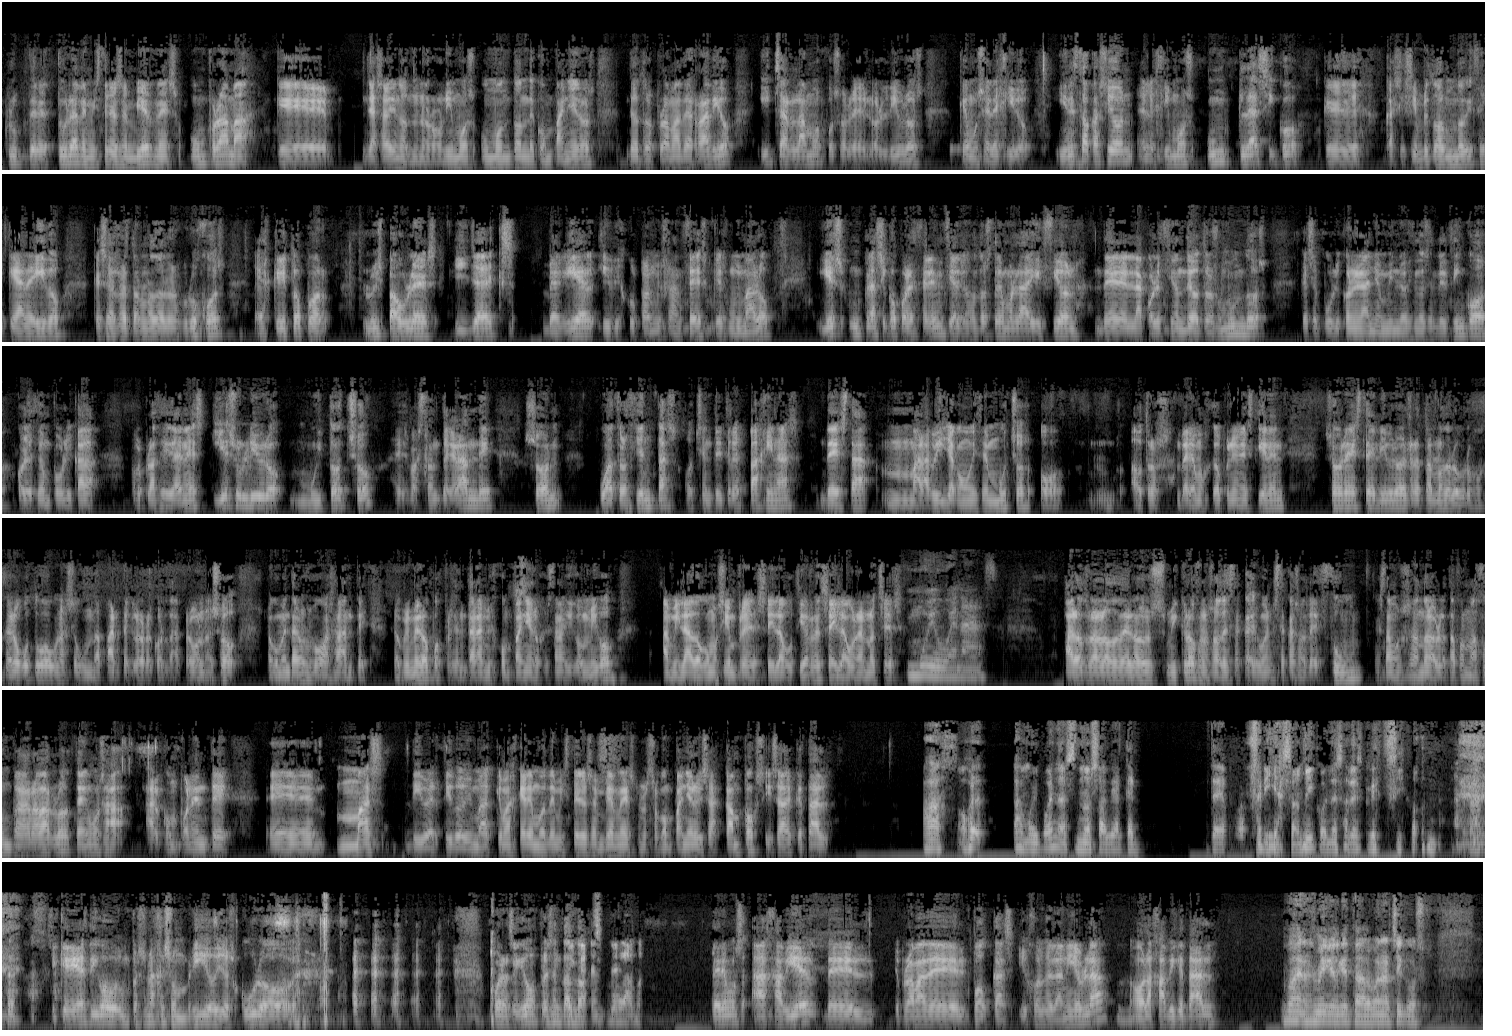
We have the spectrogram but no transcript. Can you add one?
club de lectura de Misterios en Viernes, un programa que ya sabéis, donde nos reunimos un montón de compañeros de otros programas de radio y charlamos pues, sobre los libros que hemos elegido. Y en esta ocasión elegimos un clásico que casi siempre todo el mundo dice que ha leído, que es El Retorno de los Brujos, escrito por Luis Paulés y Jacques Beguier, y disculpad mi francés, que es muy malo, y es un clásico por excelencia. Nosotros tenemos la edición de la colección de Otros Mundos, que se publicó en el año 1975, colección publicada por Plaza y Danés, y es un libro muy tocho, es bastante grande, son 483 páginas de esta maravilla, como dicen muchos, o a otros veremos qué opiniones tienen, sobre este libro, El retorno de los brujos, que luego tuvo una segunda parte, creo recordar. Pero bueno, eso lo comentaremos un poco más adelante. Lo primero, pues presentar a mis compañeros que están aquí conmigo. A mi lado, como siempre, Seila Gutiérrez. Seila, buenas noches. Muy buenas. Al otro lado de los micrófonos, o de este, en este caso de Zoom, estamos usando la plataforma Zoom para grabarlo, tenemos al componente eh, más divertido y más que más queremos de Misterios en Viernes, nuestro compañero Isaac Campos. Isaac, ¿qué tal? Ah, hola, muy buenas. No sabía que te referías a mí con esa descripción. si querías, digo, un personaje sombrío y oscuro. bueno, seguimos presentando a gente. Tenemos a Javier del programa del podcast Hijos de la Niebla. Hola Javi, ¿qué tal? Buenas, Miguel, ¿qué tal? Buenas, chicos.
